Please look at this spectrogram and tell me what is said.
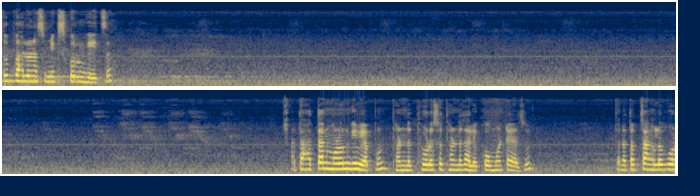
तूप घालून असं मिक्स करून घ्यायचं. आता हातान मळून घेऊया आपण. थंड थोडंसं थंड झालं कोमट आहे अजून. तर आता चांगलं गो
